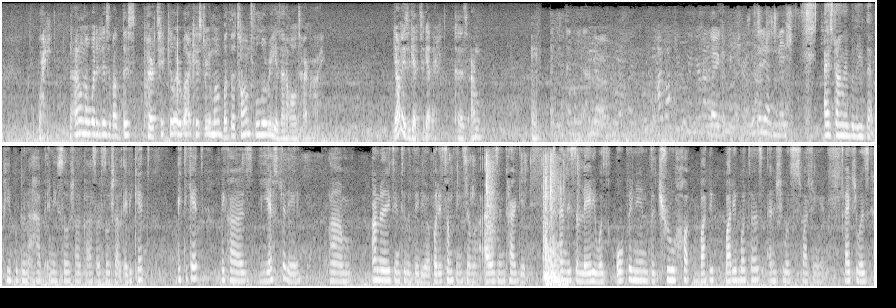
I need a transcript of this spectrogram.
why? I don't know what it is about this particular Black History Month, but the tomfoolery is at an all-time high. Y'all need to get it together, cause I'm. mm. Like, I strongly believe that people do not have any social class or social etiquette etiquette because yesterday, um, unrelating to the video, but it's something similar. I was in Target and this lady was opening the Tree Hut body body butters and she was swatching it. Like she was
